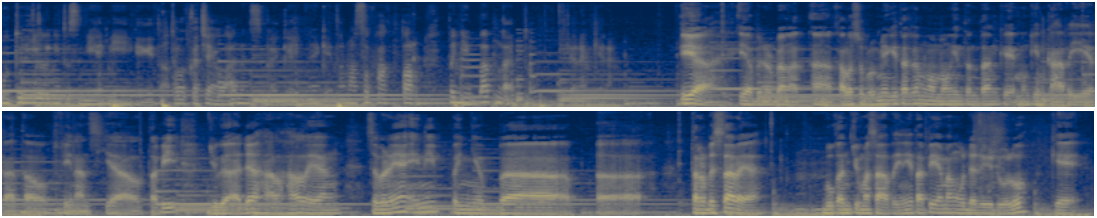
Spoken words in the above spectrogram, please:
butuh healing itu sendiri kayak gitu atau kekecewaan dan sebagainya kayak termasuk faktor penyebab nggak tuh kira-kira? Iya, iya bener banget. Ah, kalau sebelumnya kita kan ngomongin tentang kayak mungkin karir atau finansial, tapi juga ada hal-hal yang sebenarnya ini penyebab eh, terbesar ya. Bukan cuma saat ini, tapi emang udah dari dulu kayak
